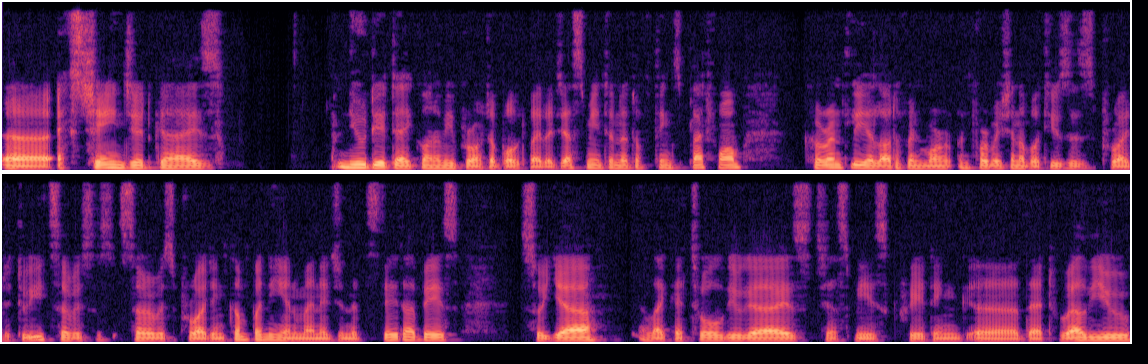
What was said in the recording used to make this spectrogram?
uh, exchange it, guys. New data economy brought about by the Jasmy Internet of Things platform Currently, a lot of more information about users is provided to each services, service providing company and managing its database. So yeah, like I told you guys, Jasmy is creating uh, that value.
